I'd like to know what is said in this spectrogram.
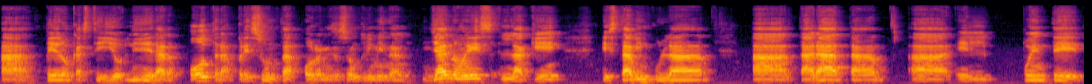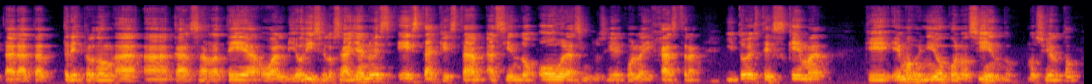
a Pedro Castillo liderar otra presunta organización criminal. Ya no es la que está vinculada a Tarata, a el puente Tarata 3, perdón, a, a o al biodiesel. O sea, ya no es esta que está haciendo obras, inclusive con la hijastra, y todo este esquema que hemos venido conociendo, ¿no es cierto?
